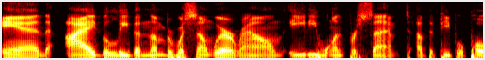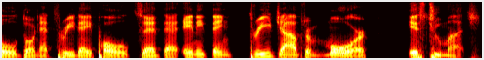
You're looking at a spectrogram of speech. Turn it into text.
And I believe the number was somewhere around 81% of the people polled during that three day poll said that anything three jobs or more is too much.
